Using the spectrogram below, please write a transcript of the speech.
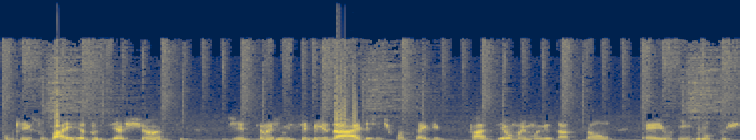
porque isso vai reduzir a chance de transmissibilidade. A gente consegue fazer uma imunização é, em, grupos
